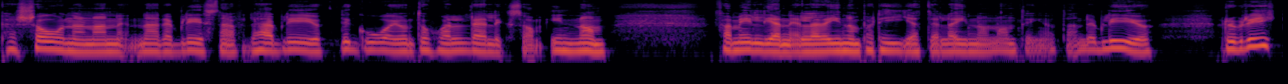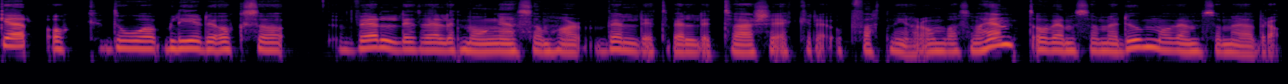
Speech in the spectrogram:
personerna när det blir så här? För det här blir ju, det går ju inte att hålla det liksom inom familjen eller inom partiet eller inom någonting, utan det blir ju rubriker och då blir det också väldigt, väldigt många som har väldigt, väldigt tvärsäkra uppfattningar om vad som har hänt och vem som är dum och vem som är bra.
